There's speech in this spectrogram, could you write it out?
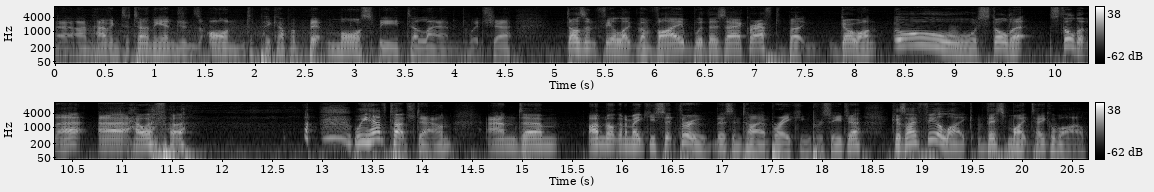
Uh, I'm having to turn the engines on to pick up a bit more speed to land, which uh, doesn't feel like the vibe with this aircraft, but go on. Ooh, stalled it. Stalled it there. Uh, however, we have touchdown, and um, I'm not going to make you sit through this entire braking procedure because I feel like this might take a while.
